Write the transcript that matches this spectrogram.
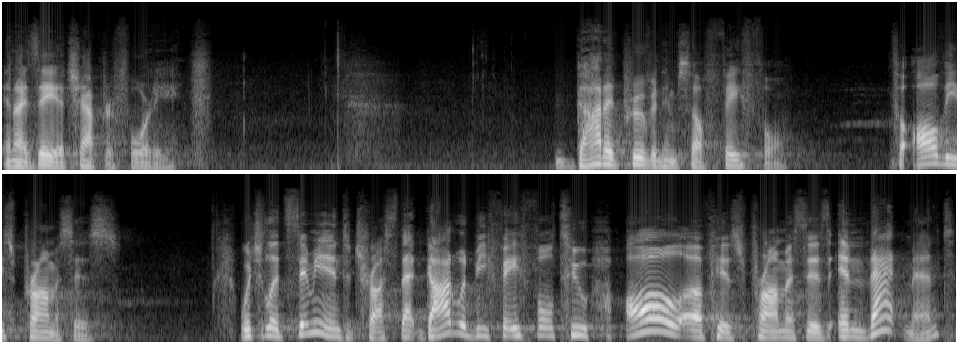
in Isaiah chapter 40. God had proven himself faithful to all these promises, which led Simeon to trust that God would be faithful to all of his promises. And that meant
